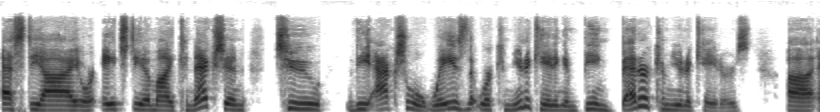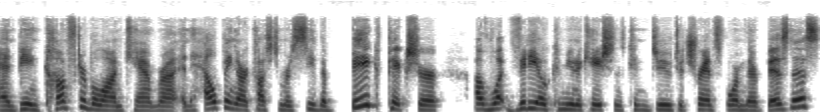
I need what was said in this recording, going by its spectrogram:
sdi or hdmi connection to the actual ways that we're communicating and being better communicators uh, and being comfortable on camera and helping our customers see the big picture of what video communications can do to transform their business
